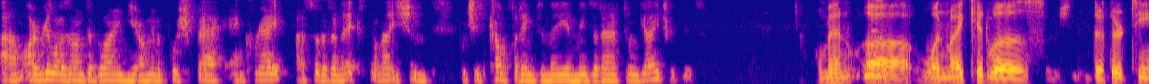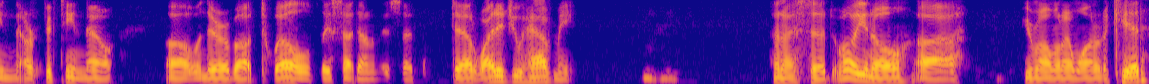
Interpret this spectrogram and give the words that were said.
Um, I realize I'm to blame here. I'm going to push back and create a sort of an explanation which is comforting to me and means I don't have to engage with this. Well, man, uh, when my kid was, they're 13 or 15 now, uh, when they were about 12, they sat down and they said, Dad, why did you have me? Mm-hmm. And I said, Well, you know, uh, your mom and I wanted a kid.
